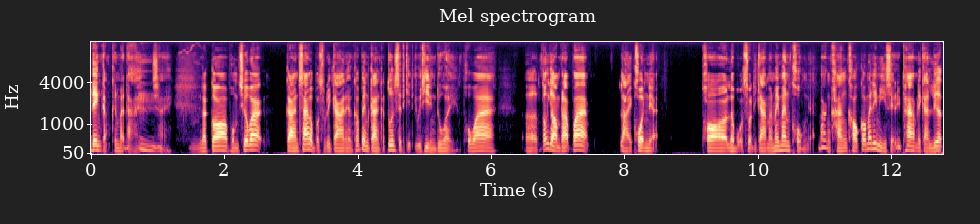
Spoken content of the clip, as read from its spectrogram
เด้งกลับขึ้นมาได้อืมใช่แล้วก็ผมเชื่อว่าการสร้างระบบสวัสดิการเนี่ยก็เป็นการกระตุ้นเศรษฐกิจอีกวิธีหนึ่งด้วย เพราะว่าเอ่อต้องยอมรับว่าหลายคนเนี่ยพอระบบสวัสดิการมันไม่มั่นคงเนี่ยบางครั้งเขาก็ไม่ได้มีเสรีภาพในการเลือก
